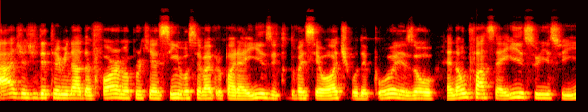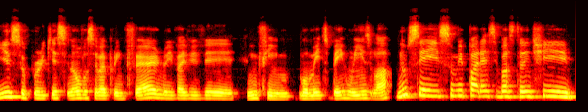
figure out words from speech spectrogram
haja de determinada forma, porque assim você vai para o paraíso e tudo vai ser ótimo depois, ou é, não faça isso, isso e isso, porque senão você vai para o inferno e vai viver, enfim, momentos bem ruins lá. Não sei, isso me parece bastante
